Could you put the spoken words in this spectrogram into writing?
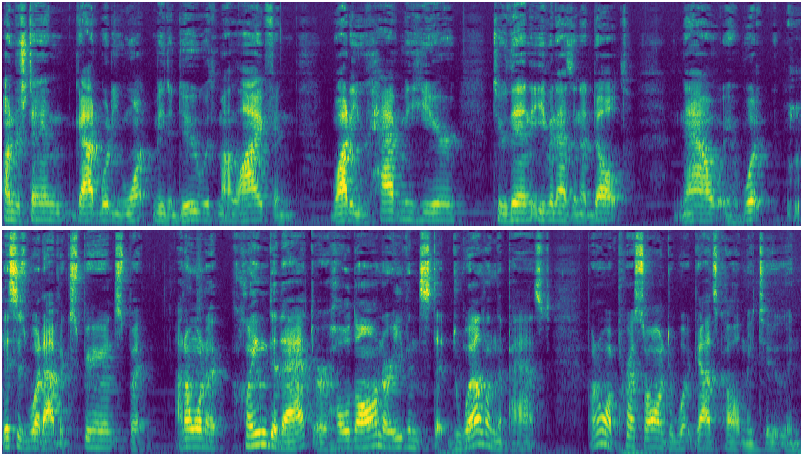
understand God, what do you want me to do with my life? And why do you have me here? To then, even as an adult, now you know, what this is what I've experienced, but I don't want to cling to that or hold on or even st- dwell in the past. But I don't want to press on to what God's called me to, and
